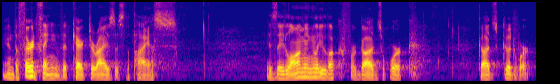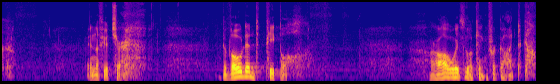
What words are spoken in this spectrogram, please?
And the third thing that characterizes the pious is they longingly look for God's work, God's good work in the future. Devoted people are always looking for God to come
